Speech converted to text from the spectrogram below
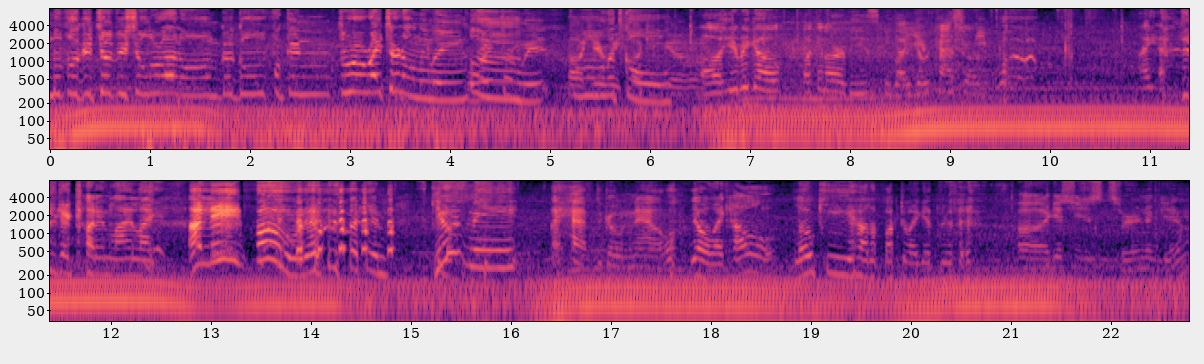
I'm a fucking Chevy Silverado. I'm gonna go fucking through a right turn only lane. Right through it. Oh, here we let's go. go. Oh, here we go. Fucking Arby's. We gotta You're go past. I just get cut in line like, I need food. fucking, excuse me. I have to go now. Yo, like how low key? How the fuck do I get through this? Uh, I guess you just turn again.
